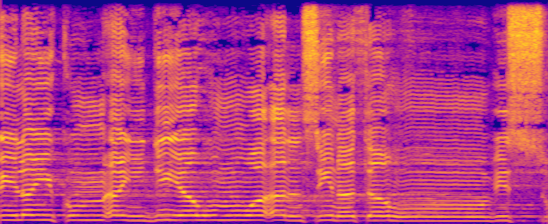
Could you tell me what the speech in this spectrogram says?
إليكم أيديهم وألسنتهم بالسوء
